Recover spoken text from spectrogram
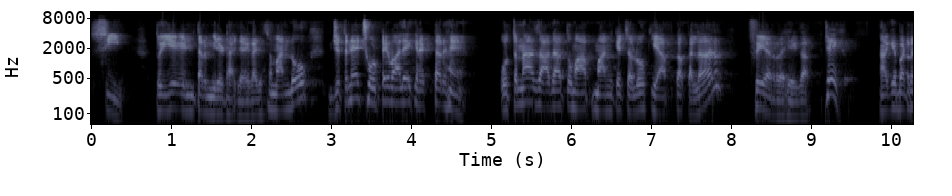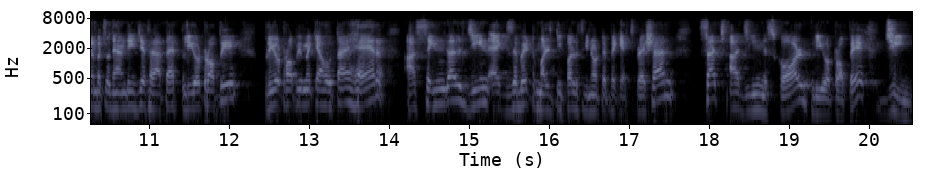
सी तो ये इंटरमीडिएट आ जाएगा। जैसे मान लो, जितने छोटे वाले कैरेक्टर हैं, उतना ज़्यादा तुम आप मान के चलो कि आपका कलर फेयर रहेगा। ठीक? आगे बढ़ रहे हैं बच्चों ध्यान दीजिए फिर आता है प्लियोट्रॉपी। प्लियोट्रॉपी में क्या होता है? Here a single gene exhibit multiple phenotypic expression such a gene is called pleiotropic gene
